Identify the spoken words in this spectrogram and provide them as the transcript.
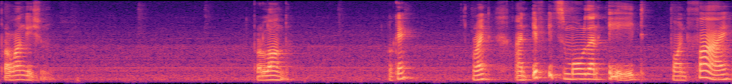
prolongation prolonged. Okay? Right? And if it's more than 8.5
